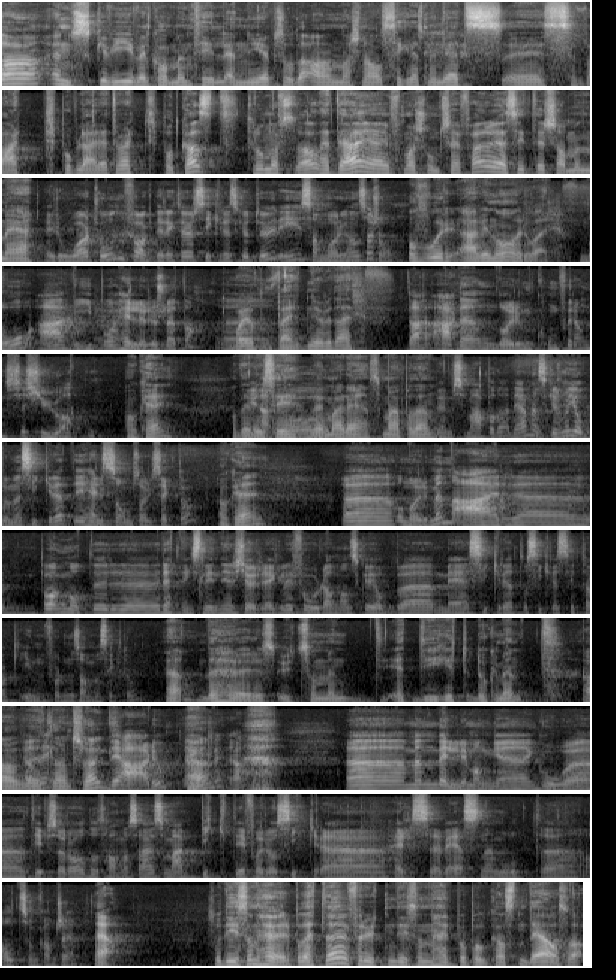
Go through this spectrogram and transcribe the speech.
Da ønsker vi velkommen til en ny episode av Nasjonal sikkerhetsmyndighets eh, svært populære etter hvert podkast. Trond Øvstedal heter jeg. Jeg er informasjonssjef her, og jeg sitter sammen med Roar Thon, fagdirektør sikkerhetskultur i samme organisasjon. Og hvor er vi nå, Roar? Nå er vi på Hellerudsletta. Hva i verden gjør vi der? Der er det Normkonferanse 2018. Ok, og det vil si, Hvem er det som er på den? Hvem som er på det? Det er mennesker som jobber med sikkerhet i helse- og omsorgssektoren. Ok, Eh, og normen er eh, på mange måter eh, retningslinjer, kjøreregler for hvordan man skal jobbe med sikkerhet og sikkerhetstiltak innenfor den samme sektoren. ja, Det høres ut som en, et digert dokument av Ja, et eller annet slag. Det er det jo, egentlig. Ja. Eh, men veldig mange gode tips og råd å ta med seg som er viktig for å sikre helsevesenet mot eh, alt som kan skje. Ja. Så de som hører på dette, foruten de som hører på podkasten, det er altså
